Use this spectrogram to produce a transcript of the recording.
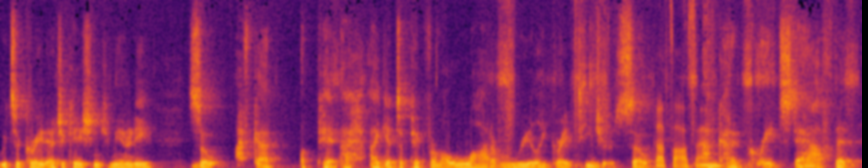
it's a great education community. So I've got a pick. I, I get to pick from a lot of really great teachers. So That's awesome. I've got a great staff that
